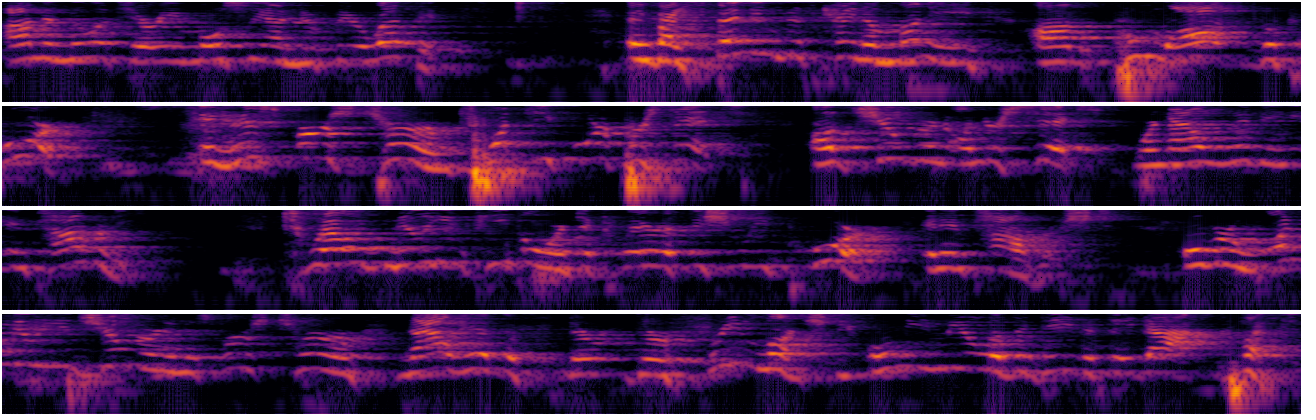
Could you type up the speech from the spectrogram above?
on the military, mostly on nuclear weapons. And by spending this kind of money, um, who lost the poor? In his first term, 24% of children under six were now living in poverty. 12 million people were declared officially poor and impoverished. Over 1 million children in his first term now had the, their, their free lunch, the only meal of the day that they got, cut.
